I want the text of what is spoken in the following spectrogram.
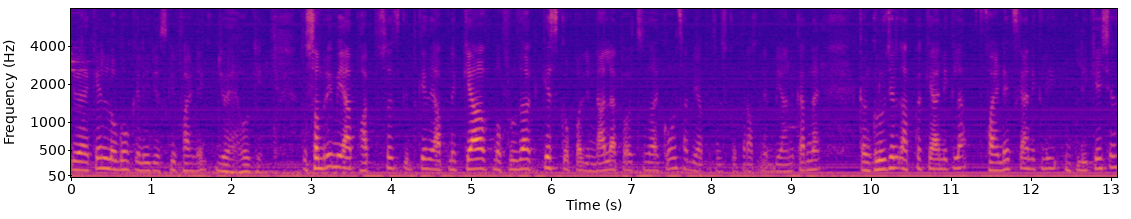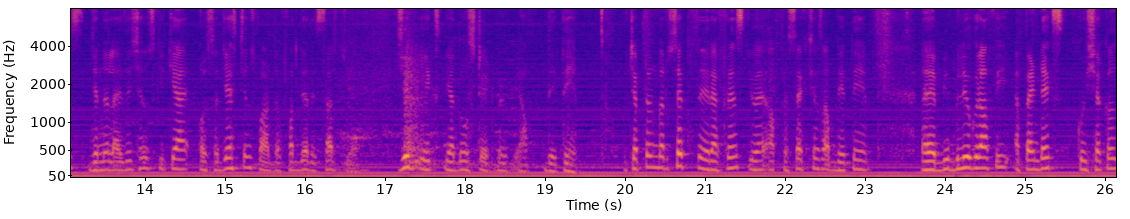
जो है, किन लोगों के लिए जो इसकी फाइंडिंग जो है होगी। तो समरी में आप हाइपोथेसिस के लिए आपने क्या मफरूज़ा किस के ऊपर जो नाला हाइपोथेसिस कौन सा भी हाइपोथेसिस के ऊपर आपने बयान करना है। कंक्लूजन आपका क्या निकला? फाइंडिंग्स क्या निकली? इम्प्लीकेशंस जनरलाइजेशन उसकी क्या है? और suggestions for the further research जो है, ये भी एक या दो स्टेटमेंट आप देते हैं। चैप्टर नंबर सिक्स रेफरेंस जो है, आपका सेक्शंस आप देते हैं। बिब्लियोग्राफी अपेंडिक्स कोई शक्ल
